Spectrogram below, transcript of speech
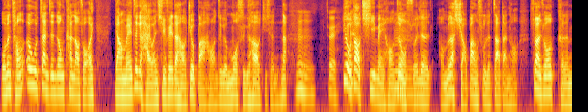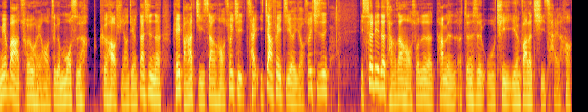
我们从俄乌战争中看到说，哎，两枚这个海湾区飞弹哈，就把哈这个莫斯科号击沉。那嗯，对，六到七枚哈这种所谓的我们叫小磅数的炸弹哈，虽然说可能没有办法摧毁哈这个莫斯科号巡洋舰，但是呢可以把它击伤哈。所以其实才一架飞机而已，所以其实。以色列的厂商哈，说真的，他们真的是武器研发的奇才了哈。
